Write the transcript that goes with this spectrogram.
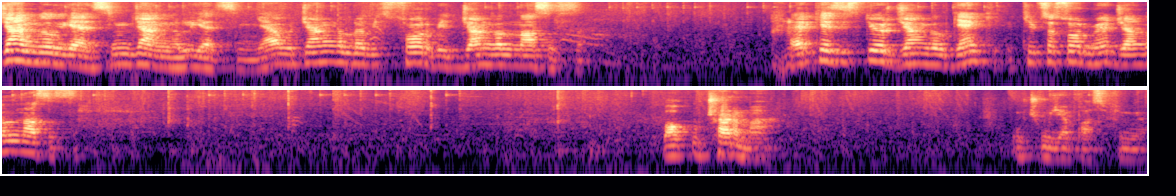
Jungle gelsin, jungle gelsin ya. Bu jungle'la bir sor bir jungle nasılsın? Herkes istiyor jungle gank. Kimse sormuyor jungle nasılsın? Bak uçarım ha. Uçmayacağım pasifim yok.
